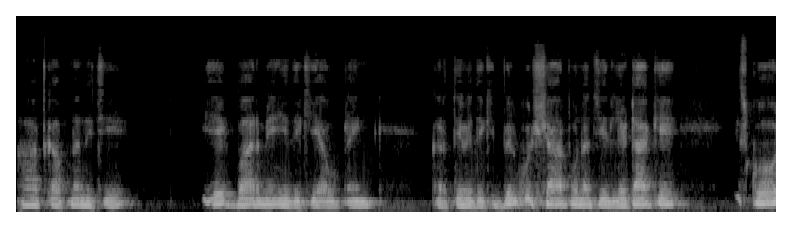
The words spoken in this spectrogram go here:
हाथ कापना नहीं चाहिए। एक बार में ये देखिए आउटलाइन करते हुए देखिए, बिल्कुल शार्प होना चाहिए। लेटा के, इसको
